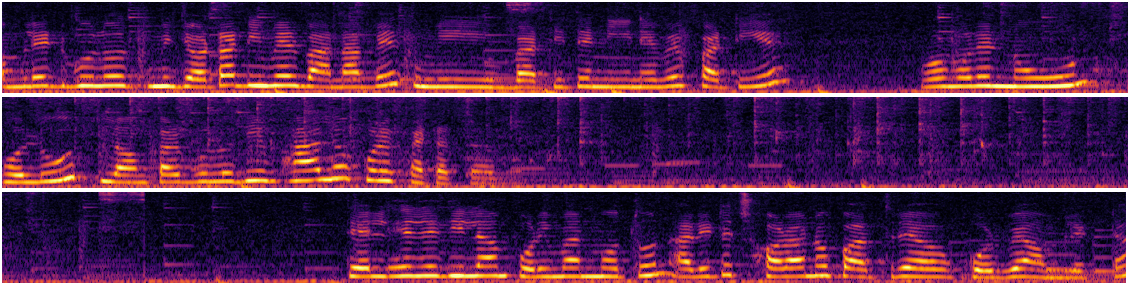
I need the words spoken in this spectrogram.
অমলেটগুলো তুমি যটা ডিমের বানাবে, তুমি বাটিতে নিয়ে নেবে ফাটিয়ে। ওর মধ্যে নুন, হলুদ, লঙ্কার গুঁড়ো দিয়ে ভালো করে ফেটাতে হবে। তেল ঢেলে দিলাম পরিমাণ মতন, আর এটা ছড়ানো পাত্রে করবে অমলেটটা।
